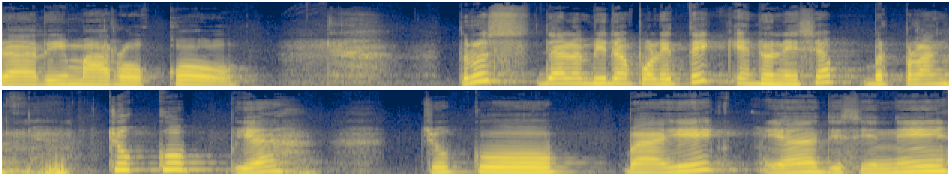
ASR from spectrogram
dari Maroko. Terus dalam bidang politik Indonesia berperan cukup ya cukup baik ya di sini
